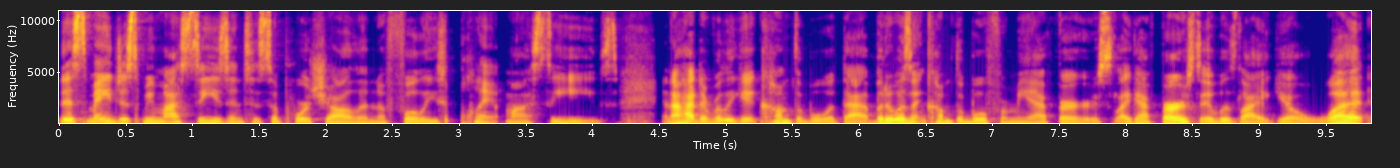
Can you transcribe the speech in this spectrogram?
This may just be my season to support y'all and to fully plant my seeds. And I had to really get comfortable with that. But it wasn't comfortable for me at first. Like at first it was like, yo, what?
